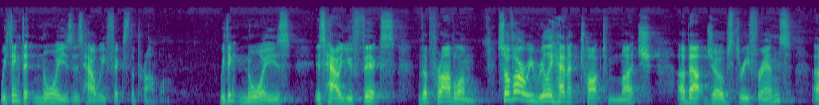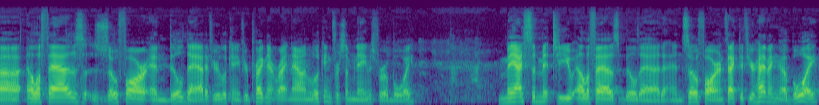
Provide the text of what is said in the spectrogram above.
We think that noise is how we fix the problem. We think noise is how you fix the problem. So far, we really haven't talked much about Job's three friends uh, Eliphaz, Zophar, and Bildad. If you're looking, if you're pregnant right now and looking for some names for a boy, may I submit to you Eliphaz, Bildad, and Zophar. In fact, if you're having a boy,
